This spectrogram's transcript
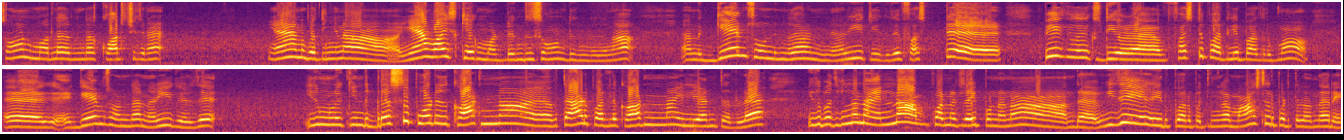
சவுண்ட் முதல்ல இருந்தால் குறைச்சிக்கிறேன். ஏன்னு பார்த்தீங்கன்னா என் வாய்ஸ் கேட்க மாட்டேங்குது சவுண்ட் இருந்ததுன்னா. அந்த கேம் சவுண்டு தான் நிறைய கேட்குது ஃபஸ்ட்டு பிகேஎக்ஸ்டியோட ஃபஸ்ட்டு பார்ட்லேயே பார்த்துருப்போம். கேம் சவுண்ட் தான் நிறைய கேட்குது இது உங்களுக்கு இந்த ட்ரெஸ்ஸு போட்டது காட்டணுன்னா தேர்ட் பார்ட்டில் காட்டணுன்னா இல்லையான்னு தெரில இது பார்த்திங்கன்னா நான் என்ன பண்ண ட்ரை பண்ணேன்னா அந்த விஜய் இருப்பார் பார்த்திங்களா மாஸ்டர் படத்தில் வந்தார்.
